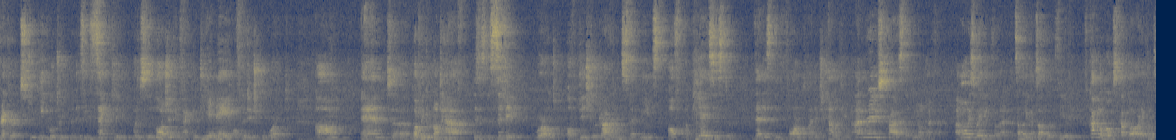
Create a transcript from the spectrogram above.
records, to equal treatment exactly what is the logic, in fact, the DNA of the digital world. Um, and uh, what we do not have is a specific world of digital governance, that means of a PA system that is informed by digitality. And I'm really surprised that we don't have that. I'm always waiting for that, that somebody comes up with a theory. A couple of books, a couple of articles,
